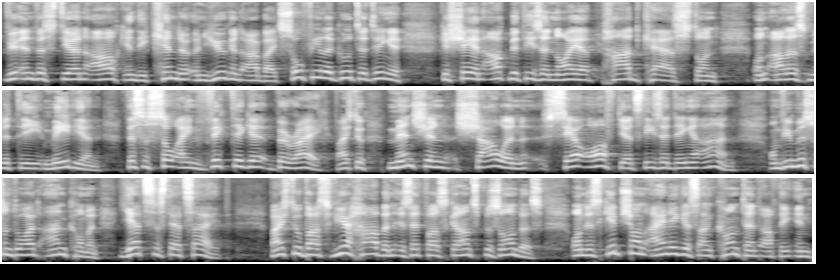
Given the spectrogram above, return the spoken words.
Wir investieren auch in die Kinder- und Jugendarbeit. So viele gute Dinge geschehen auch mit diesem neuen Podcast und, und alles mit den Medien. Das ist so ein wichtiger Bereich. Weißt du, Menschen schauen sehr oft jetzt diese Dinge an und wir müssen dort ankommen. Jetzt ist der Zeit Zeit. Weißt du, was wir haben, ist etwas ganz Besonderes. Und es gibt schon einiges an Content die, in,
